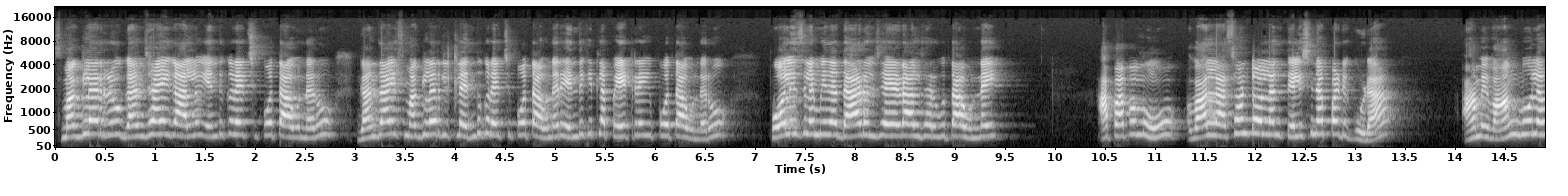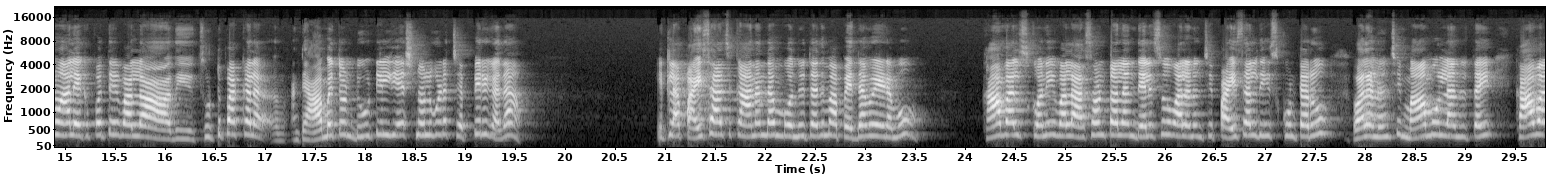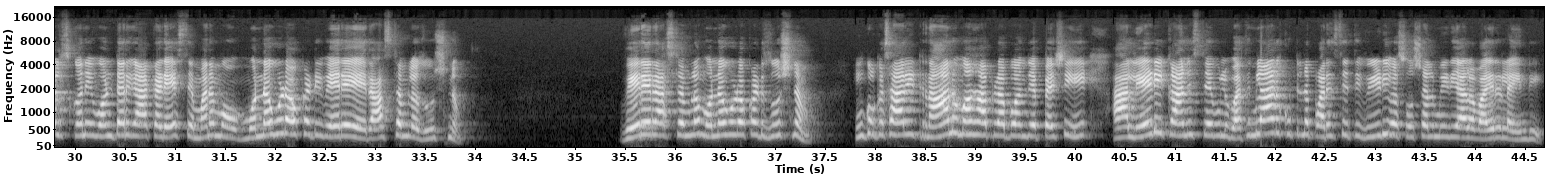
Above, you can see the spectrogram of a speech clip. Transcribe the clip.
స్మగ్లర్లు గంజాయి గాళ్ళు ఎందుకు రెచ్చిపోతా ఉన్నారు? గంజాయి స్మగ్లర్లు ఇట్లా ఎందుకు రెచ్చిపోతా ఉన్నారు? ఎందుకు ఇట్లా పేటరేగిపోతా ఉన్నారు? పోలీసుల మీద దాడులు చేయడాలు జరుగుతూ ఉన్నాయి. ఆ పాపము వాళ్ళ అసొంటోళ్ళని తెలిసినప్పటికీ కూడా ఆమె వాంగ్మూలమా లేకపోతే వాళ్ళ అది చుట్టుపక్కల అంటే ఆమెతో డ్యూటీలు చేసిన వాళ్ళు కూడా చెప్పారు కదా. ఇట్లా పైసాచిక ఆనందం పొందుతుంది మా పెద్ద మేడము. కావాల్సుకొని వాళ్ళ అసొంటోళ్ళని తెలుసు వాళ్ళ నుంచి పైసలు తీసుకుంటారు వాళ్ళ నుంచి మామూలు అందుతాయి. కావాల్సుకొని ఒంటరిగా అక్కడ వేస్తే మనము మొన్న కూడా ఒకటి వేరే రాష్ట్రంలో చూసినాం. వేరే రాష్ట్రంలో మొన్న కూడా ఒకటి చూసినాం. ఇంకొకసారి ఇటు రాను మహాప్రభు అని చెప్పేసి ఆ లేడీ కానిస్టేబుల్ బతిమలాడుకుంటున్న పరిస్థితి వీడియో సోషల్ మీడియాలో వైరల్ అయింది.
